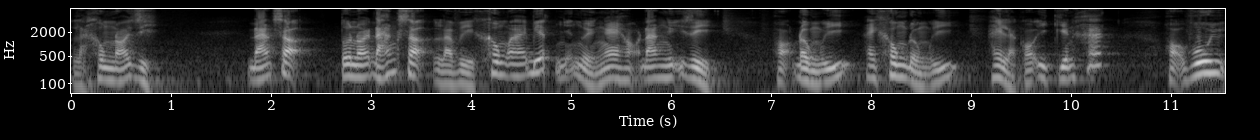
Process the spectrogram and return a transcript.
là không nói gì. Đáng sợ, tôi nói đáng sợ là vì không ai biết những người nghe họ đang nghĩ gì. Họ đồng ý hay không đồng ý, hay là có ý kiến khác. Họ vui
